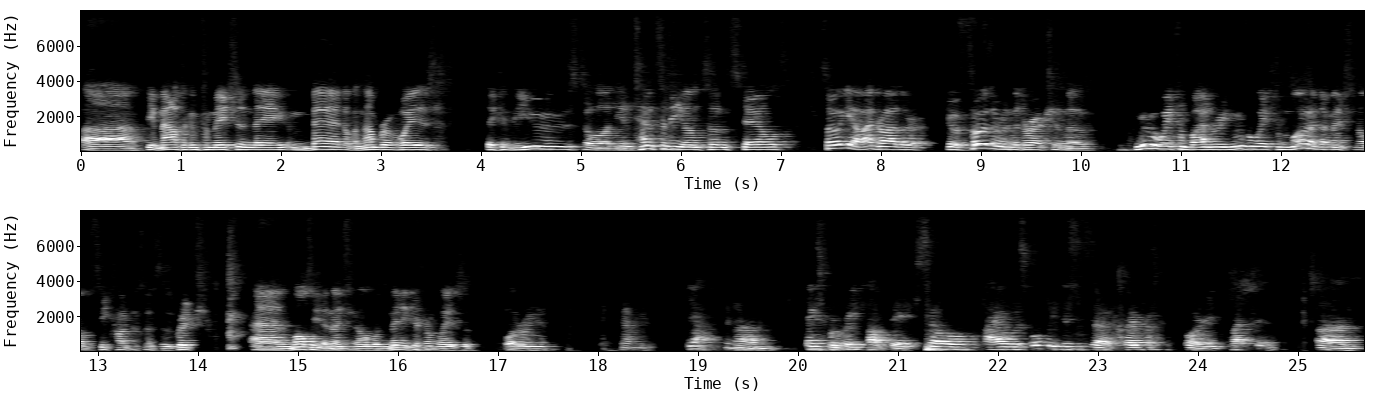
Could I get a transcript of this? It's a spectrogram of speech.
uh, the amount of information they embed or the number of ways they can be used or the intensity on certain scales. So yeah, I'd rather go further in the direction of move away from binary, move away from monodimensional to see consciousness as rich and multidimensional with many different ways of ordering it. Yeah, um, thanks for a great talk, Dave. So I was hoping this is a clarificatory question. Um,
